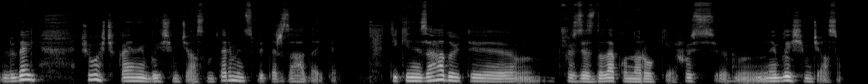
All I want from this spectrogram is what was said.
людей. Що вас чекає найближчим часом? Термін собі теж загадайте. Тільки не загадуйте щось десь далеко на роки, щось найближчим часом.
